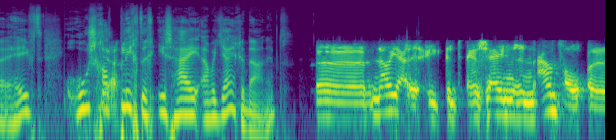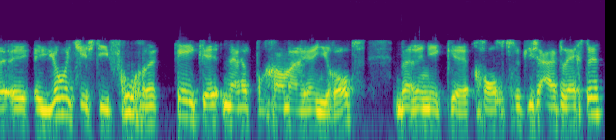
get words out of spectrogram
heeft. Hoe schatplichtig is hij aan wat jij gedaan hebt? Eh, nou ja, er zijn een aantal eh, jongetjes die vroeger keken naar het programma Ren Rot, waarin ik uh, golftrucjes uitlegde.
